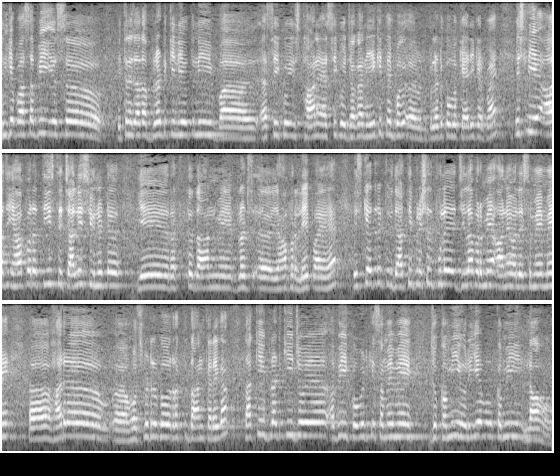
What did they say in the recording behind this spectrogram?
इनके पास अभी इस, इतने ज़्यादा ब्लड के लिए उतनी ऐसी कोई स्थान है, ऐसी कोई जगह नहीं है कि इतने ब्लड को वो कैरी कर पाएँ। इसलिए आज यहाँ पर तीस से चालीस यूनिट ये रक्तदान में ब्लड यहाँ पर ले पाए हैं। इसके अतिरिक्त विद्यार्थी परिषद पूरे जिला भर में आने वाले समय में हर हॉस्पिटल को रक्तदान करेगा, ताकि ब्लड की जो अभी कोविड के समय में जो कमी हो रही है, वो कमी ना हो।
